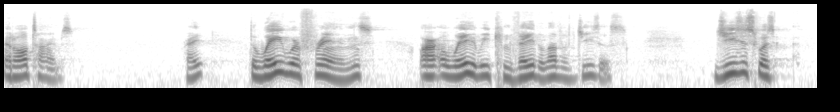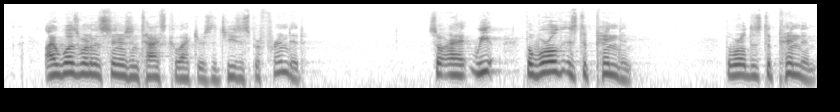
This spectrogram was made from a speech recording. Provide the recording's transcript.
at all times, right? The way we're friends are a way that we convey the love of Jesus. Jesus was, I was one of the sinners and tax collectors that Jesus befriended. So I, we, the world is dependent. The world is dependent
